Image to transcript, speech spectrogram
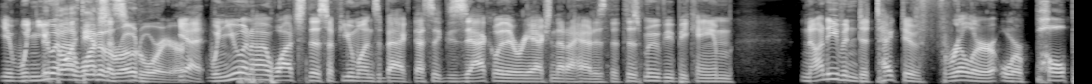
it- when you and i like the watched of the this- Road Warrior. yeah, when you and I watched this a few months back, that's exactly the reaction that I had is that this movie became not even detective thriller or pulp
